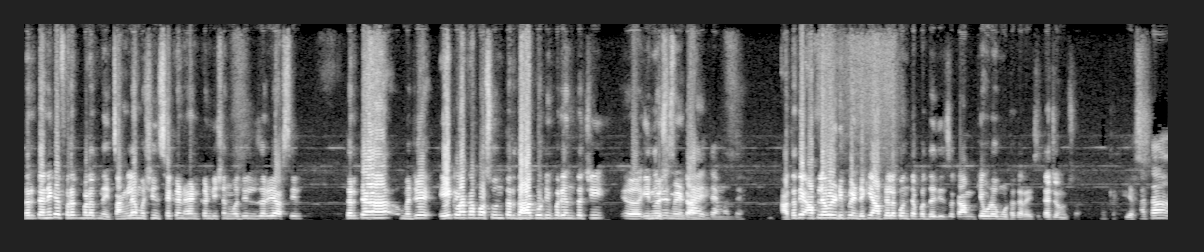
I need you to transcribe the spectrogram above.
तर त्याने काही फरक पडत नाही. चांगल्या मशीन सेकंड हँड कंडिशन मधील जरी असतील तर त्या म्हणजे एक लाखापासून तर दहा कोटी पर्यंतची इन्व्हेस्टमेंट आहे त्यामध्ये. आता ते आपल्यावर डिपेंड आहे की आपल्याला कोणत्या पद्धतीचं काम केवढं मोठं करायचं त्याच्यानुसार. Okay. आता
